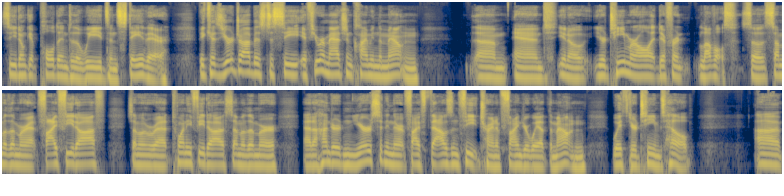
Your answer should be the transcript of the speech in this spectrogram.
so you don't get pulled into the weeds and stay there. Because your job is to see if you imagine climbing the mountain, um, and you know your team are all at different levels. So some of them are at five feet off, some of them are at twenty feet off, some of them are at hundred, and you're sitting there at five thousand feet trying to find your way up the mountain with your team's help. Uh,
